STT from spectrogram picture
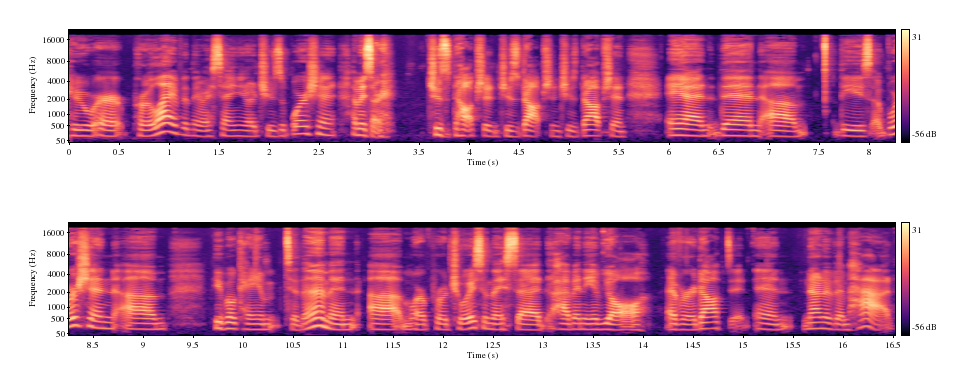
who were pro life and they were saying, you know, choose abortion. I mean, sorry, choose adoption, choose adoption, choose adoption. And then um, these abortion um, people came to them and uh, more pro choice and they said, have any of y'all ever adopted and none of them had.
